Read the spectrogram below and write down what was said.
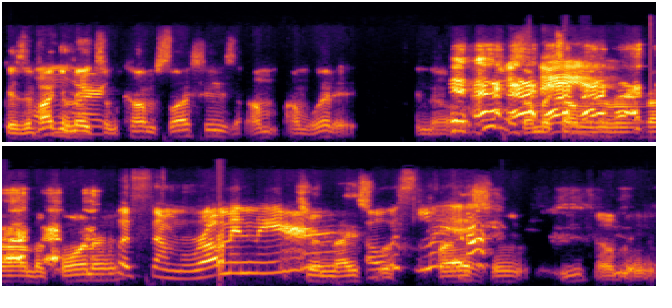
Because if I can make some cum slushies, I'm I'm with it. You know, Hey. summertime is around the corner. Put some rum in there. It's a nice oh, it's lit. refreshing. You feel me?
